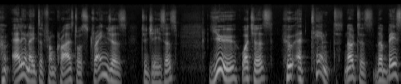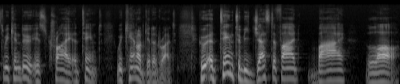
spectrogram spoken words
alienated from Christ or strangers to Jesus you, watchers, who attempt, notice, the best we can do is try, attempt. We cannot get it right. Who attempt to be justified by law.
